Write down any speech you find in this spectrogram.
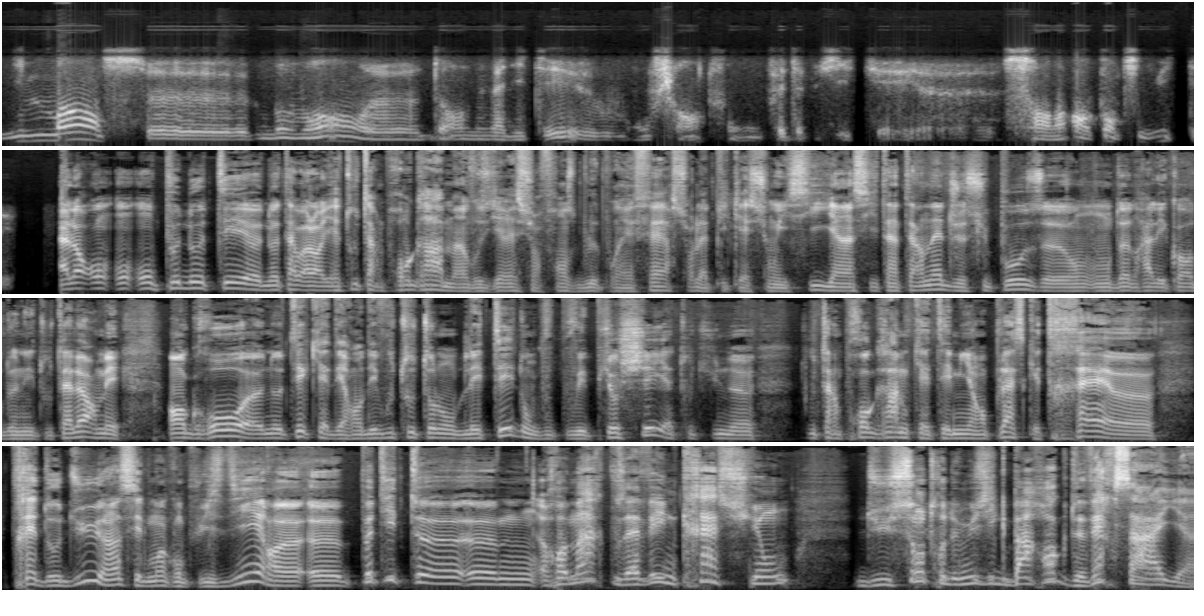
immense euh, moment euh, dans l'humanité où on chante, on fait de la musique et euh, sans, en continuité. Alors, on, on- peut noter euh, notamment, alors il y a tout un programme, hein, vous irez sur francebleu.fr, sur l'application ici, il y a un site internet, je suppose, euh, on, on donnera les coordonnées tout à l'heure, mais en gros, euh, notez qu'il y a des rendez-vous tout au long de l'été, donc vous pouvez piocher, il y a toute une, tout un programme qui a été mis en place qui est très, euh, très dodu, hein, c'est le moins qu'on puisse dire. Euh, petite euh, remarque, vous avez une création du Centre de musique baroque de Versailles.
